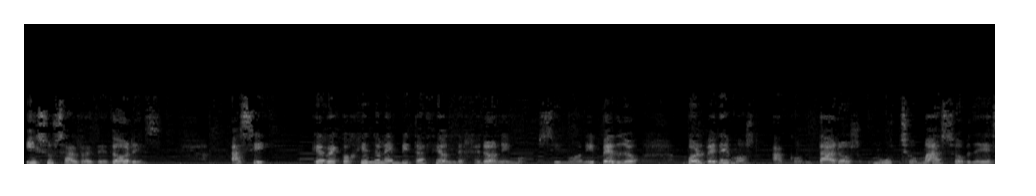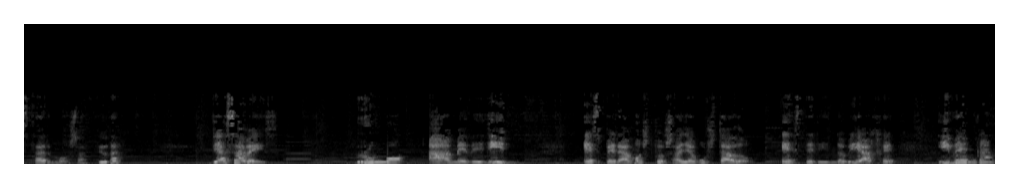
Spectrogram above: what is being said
y sus alrededores. Así que recogiendo la invitación de Jerónimo, Simón y Pedro, volveremos a contaros mucho más sobre esta hermosa ciudad. Ya sabéis, rumbo a Medellín. Esperamos que os haya gustado este lindo viaje y vengan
